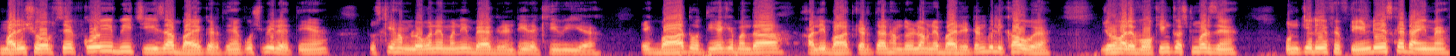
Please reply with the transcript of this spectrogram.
हमारी शॉप से कोई भी चीज़ आप बाय करते हैं, कुछ भी लेते हैं तो उसकी हम लोगों ने मनी बैग गारंटी रखी हुई है। एक बात होती है कि बंदा खाली बात करता है अलहमदिल्ला हमने बाय रिटर्न भी लिखा हुआ है, जो हमारे वॉकिंग कस्टमर्स हैं, उनके लिए फिफ्टीन डेज़ का टाइम है,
